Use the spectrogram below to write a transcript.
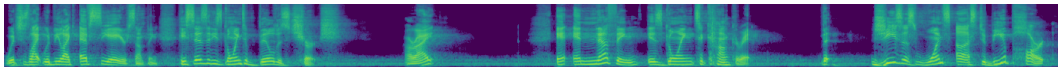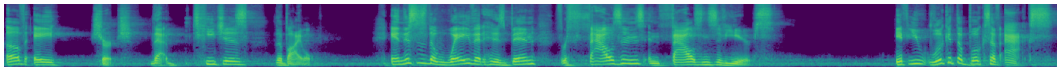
which is like would be like FCA or something. He says that he's going to build his church. All right? and, and nothing is going to conquer it. But Jesus wants us to be a part of a church that teaches the Bible. And this is the way that it has been for thousands and thousands of years. If you look at the books of Acts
